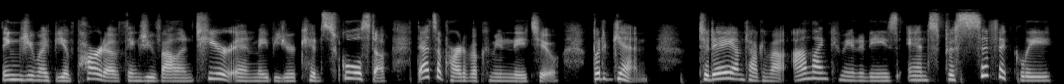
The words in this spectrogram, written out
Things you might be a part of, things you volunteer in, maybe your kids' school stuff. That's a part of a community too. But again, today I'm talking about online communities and specifically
